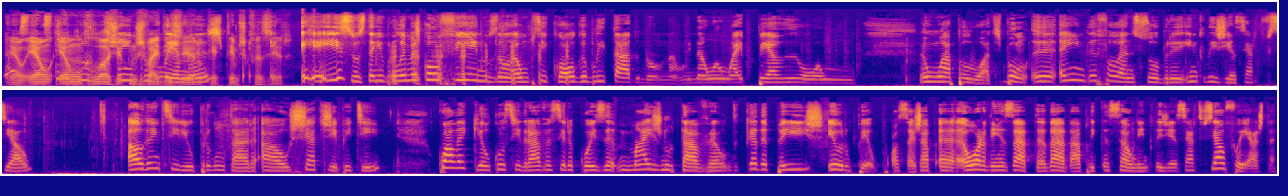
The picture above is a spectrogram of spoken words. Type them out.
é, é um, é um pro- relógio que nos vai dizer o que é que temos que fazer. É isso, se têm problemas, confiem-nos. É um psicólogo habilitado, não, não, e não a um iPad ou a um, a um Apple Watch. Bom, eh, ainda falando sobre inteligência artificial, alguém decidiu perguntar ao ChatGPT qual é que ele considerava ser a coisa mais notável de cada país europeu. Ou seja, a, a ordem exata dada à aplicação de inteligência artificial foi esta.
